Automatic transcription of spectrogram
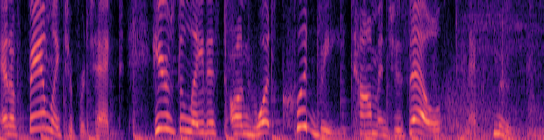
and a family to protect, here's the latest on what could be Tom and Gisele's next moves.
